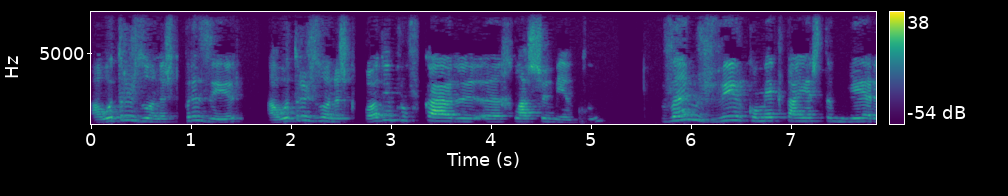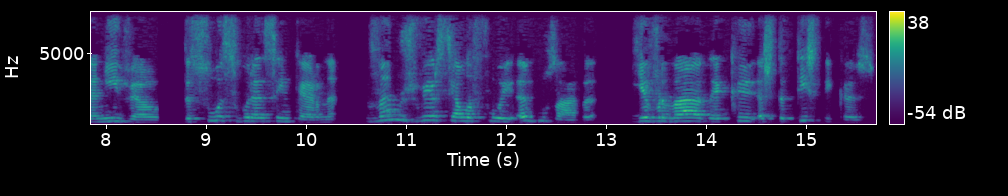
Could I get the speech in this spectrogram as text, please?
Há outras zonas de prazer, há outras zonas que podem provocar uh, relaxamento Vamos ver como é que está esta mulher a nível da sua segurança interna. Vamos ver se ela foi abusada. E a verdade é que as estatísticas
